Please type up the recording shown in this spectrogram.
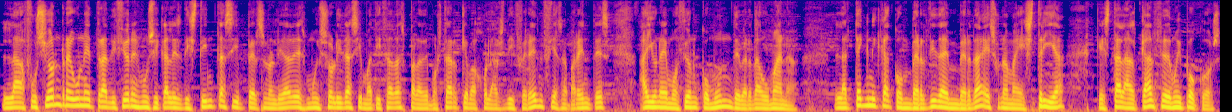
La fusión reúne tradiciones musicales distintas y personalidades muy sólidas y matizadas para demostrar que bajo las diferencias aparentes hay una emoción común de verdad humana. La técnica convertida en verdad es una maestría que está al alcance de muy pocos.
